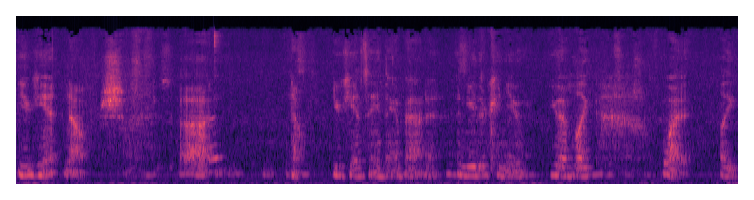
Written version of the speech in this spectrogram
you can't, no, shh. Can't say anything about it, and neither can you. You have like, what, like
